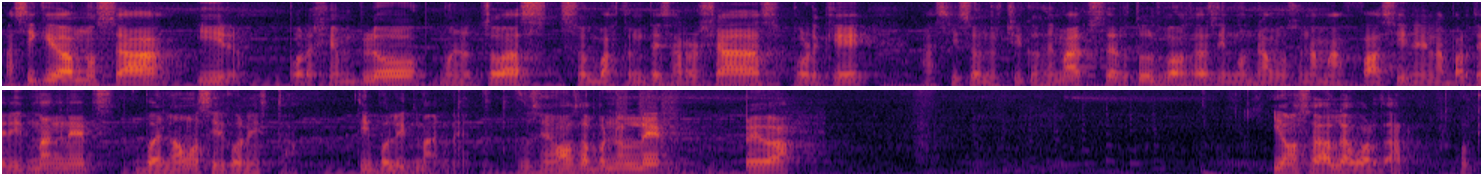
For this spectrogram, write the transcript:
así que vamos a ir por ejemplo, bueno, todas son bastante desarrolladas porque así son los chicos de Master Tools. Vamos a ver si encontramos una más fácil en la parte de lead magnets. Bueno, vamos a ir con esta, tipo lead magnet. Entonces vamos a ponerle prueba y vamos a darle a guardar, ¿ok?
